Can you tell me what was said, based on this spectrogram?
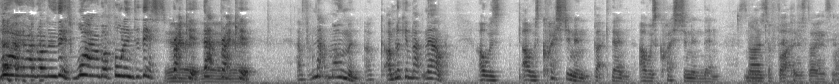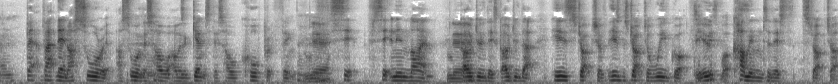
Why have I got to do this? Why have I got to fall into this Yeah, bracket, that yeah, bracket? And from that moment, I, I'm looking back now. I was, I was questioning back then. I was questioning then. Nine to Stepping five. stones, man. Back, back then, I saw it. I saw this whole. I was against this whole corporate thing. Yeah. Sit, sitting in line. Yeah. Go do this. Go do that. Here's structure. Here's the structure we've got for Tick you. Come into this structure.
